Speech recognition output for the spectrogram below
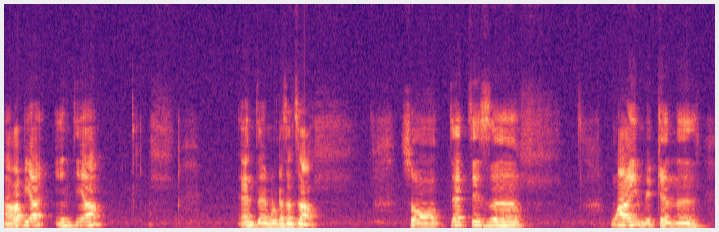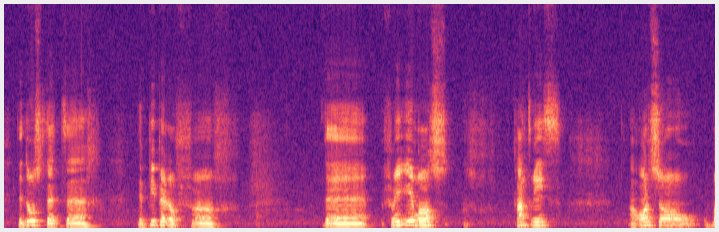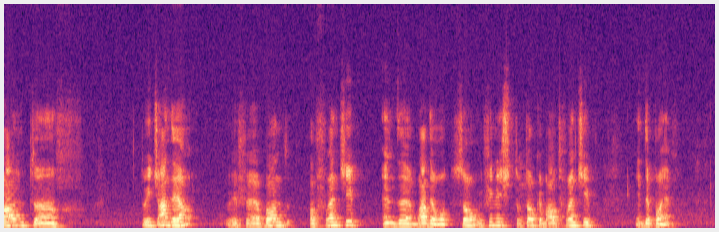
Arabia, India, and uh. So that is uh, why we can uh, deduce that uh, the people of uh, the three heroes countries are also bound uh, to each other with a bond of friendship and uh, brotherhood. So we finished to talk about friendship in the poem.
